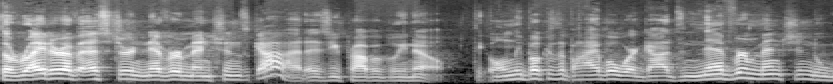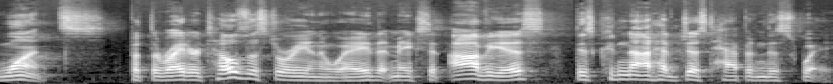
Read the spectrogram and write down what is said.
The writer of Esther never mentions God, as you probably know. The only book of the Bible where God's never mentioned once. But the writer tells the story in a way that makes it obvious this could not have just happened this way.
